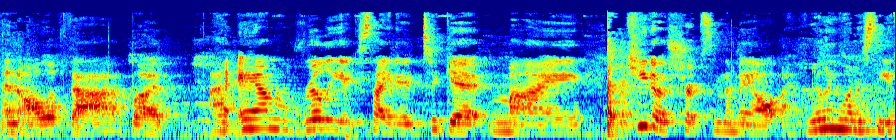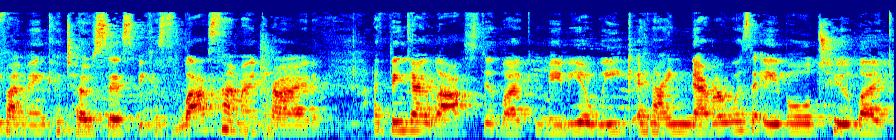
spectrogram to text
and all of that. But I am really excited to get my keto strips in the mail. I really wanna see if I'm in ketosis because last time I tried, I think I lasted like maybe a week and I never was able to like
